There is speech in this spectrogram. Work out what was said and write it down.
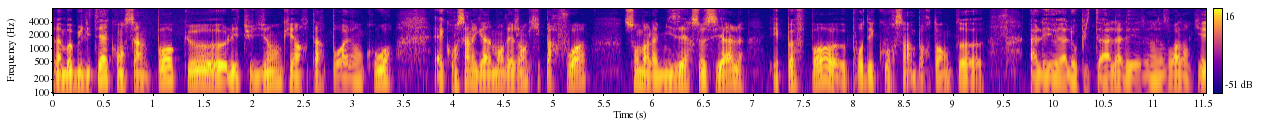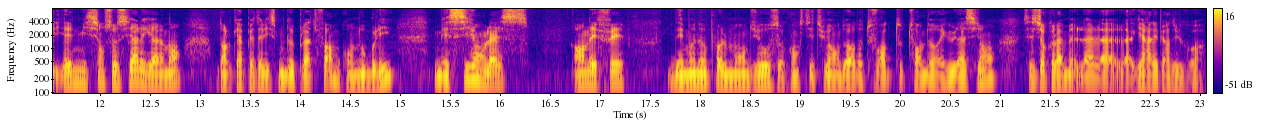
la mobilité, elle concerne pas que euh, l'étudiant qui est en retard pour aller en cours, elle concerne également des gens qui parfois sont dans la misère sociale et peuvent pas, euh, pour des courses importantes, euh, aller à l'hôpital, aller dans un endroit. Donc il y, a une mission sociale également dans le capitalisme de plateforme qu'on oublie. Mais si on laisse, en effet, des monopoles mondiaux se constituer en dehors de toute, forme de régulation, c'est sûr que la, la guerre elle est perdue quoi.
